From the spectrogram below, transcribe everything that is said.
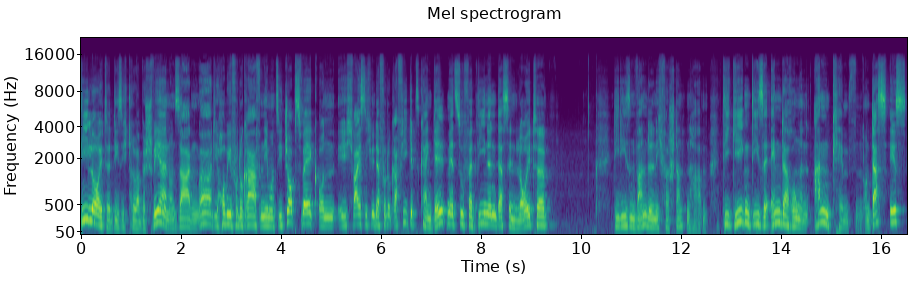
die Leute, die sich darüber beschweren und sagen, oh, die Hobbyfotografen nehmen uns die Jobs weg und ich weiß nicht, mit der Fotografie gibt es kein Geld mehr zu verdienen, das sind Leute, die diesen Wandel nicht verstanden haben, die gegen diese Änderungen ankämpfen. Und das ist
